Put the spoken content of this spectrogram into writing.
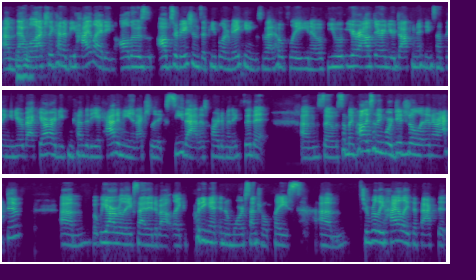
Um, that mm-hmm. will actually kind of be highlighting all those observations that people are making, so that hopefully, you know, if you you're out there and you're documenting something in your backyard, you can come to the academy and actually like see that as part of an exhibit. Um, so something probably something more digital and interactive um, but we are really excited about like putting it in a more central place um, to really highlight the fact that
